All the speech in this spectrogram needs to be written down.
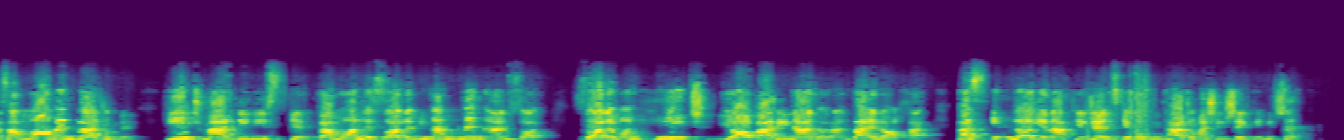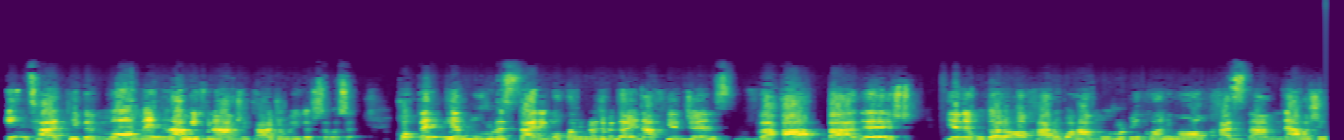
مثلا مامن رجله هیچ مردی نیست که و ما لظالمین من انصار. ظالمان هیچ یاوری ندارن. و الاخر. پس این لایه نفی جنس که گفتیم ترجمهش این شکلی میشه این ترکیب مامن هم می‌تونه همچین ترجمه ای داشته باشه. خب بریم یه مرور سریع بکنیم راجع به لایه نفی جنس و بعدش یه نمودار آخر رو با هم مرور می‌کنیم و خستم نباشیم.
